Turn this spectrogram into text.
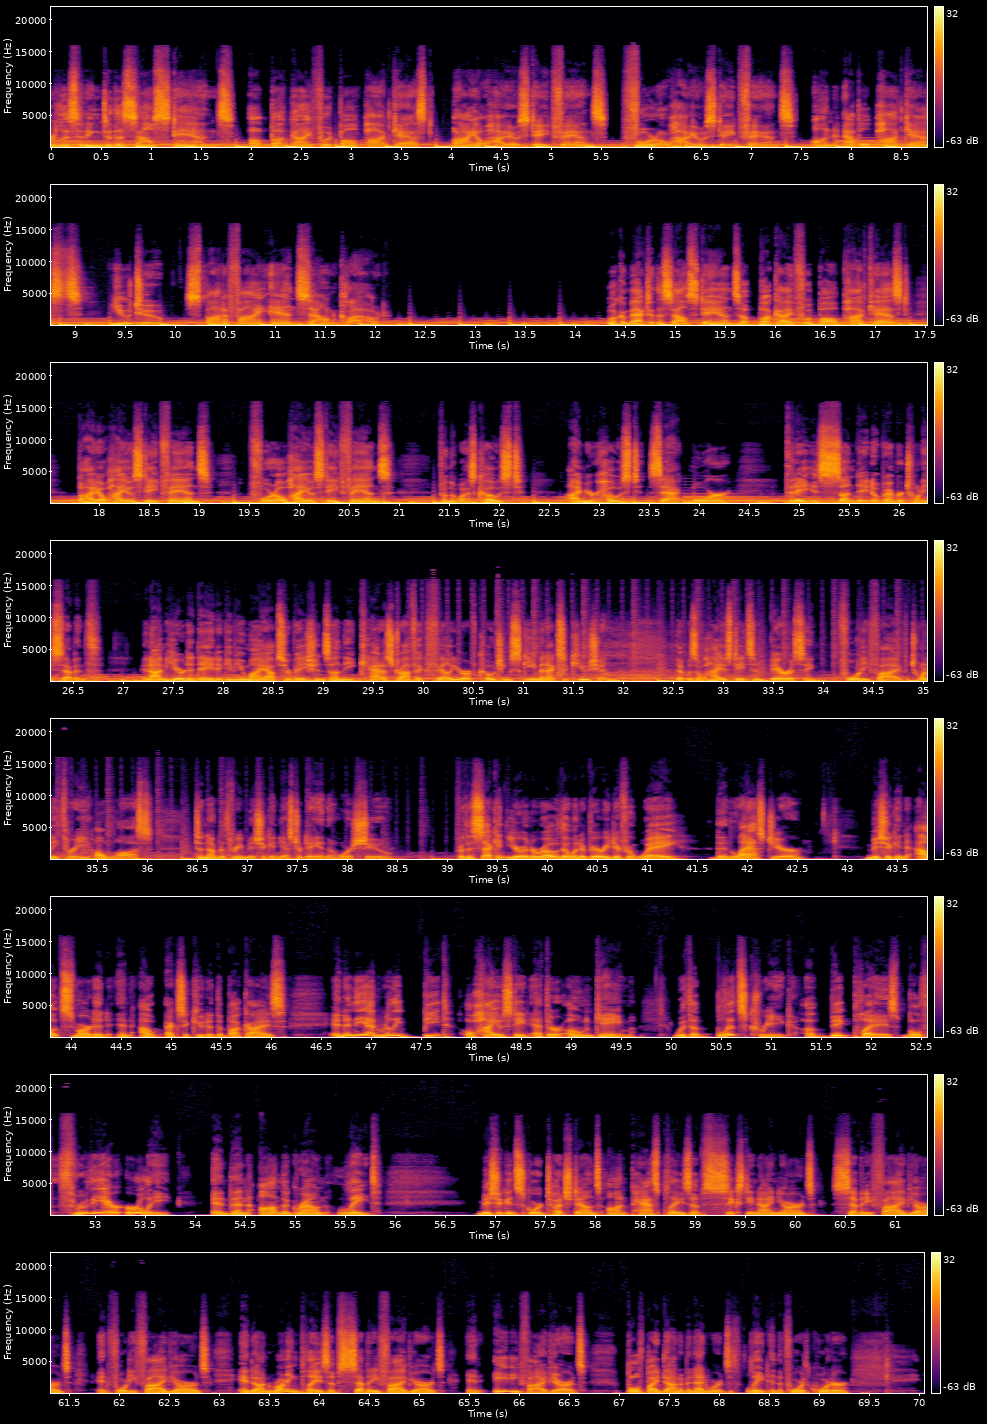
You're listening to The South Stands, a Buckeye football podcast by Ohio State fans for Ohio State fans on Apple Podcasts, YouTube, Spotify, and SoundCloud. Welcome back to The South Stands, a Buckeye football podcast by Ohio State fans for Ohio State fans from the West Coast. I'm your host, Zach Moore. Today is Sunday, November 27th and I'm here today to give you my observations on the catastrophic failure of coaching scheme and execution that was Ohio State's embarrassing 45 23 home loss to number three Michigan yesterday in the horseshoe. For the second year in a row, though in a very different way than last year, Michigan outsmarted and out executed the Buckeyes, and in the end, really beat Ohio State at their own game with a blitzkrieg of big plays, both through the air early and then on the ground late Michigan scored touchdowns on pass plays of 69 yards, 75 yards, and 45 yards, and on running plays of 75 yards and 85 yards, both by Donovan Edwards late in the fourth quarter.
